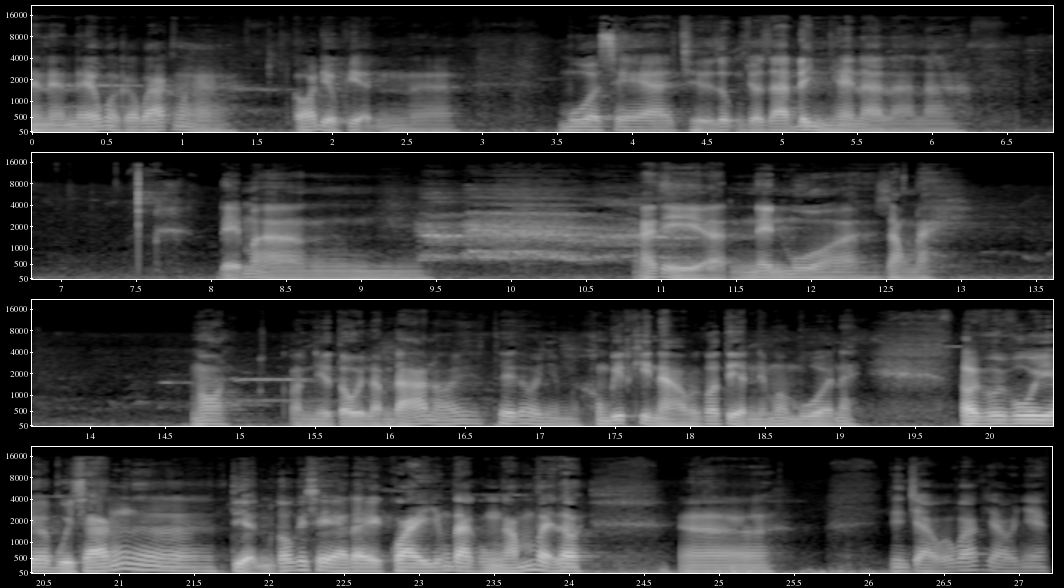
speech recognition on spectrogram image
Nên là nếu mà các bác mà có điều kiện à, mua xe sử dụng cho gia đình hay là là là để mà đấy thì à, nên mua dòng này. Ngon còn như tôi làm đá nói thế thôi nhưng mà không biết khi nào mới có tiền nếu mà mua cái này. Thôi vui vui ờ, buổi sáng ờ, tiện có cái xe ở đây quay chúng ta cùng ngắm vậy thôi. À, xin chào các bác chào anh em.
